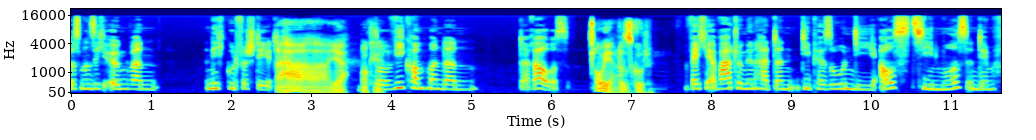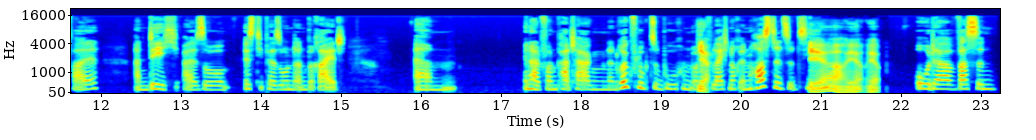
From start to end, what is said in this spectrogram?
dass man sich irgendwann nicht gut versteht. Ah, ja, okay. So, wie kommt man dann da raus? Oh ja, das ist gut. Welche Erwartungen hat dann die Person, die ausziehen muss, in dem Fall, an dich? Also ist die Person dann bereit, ähm, innerhalb von ein paar Tagen einen Rückflug zu buchen oder Ja. vielleicht noch in ein Hostel zu ziehen? Ja, ja, ja. Oder was sind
